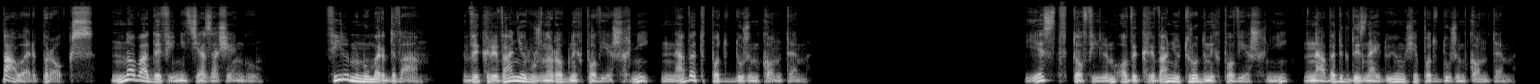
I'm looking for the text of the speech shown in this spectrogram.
PowerProx. Nowa definicja zasięgu. Film numer dwa. Wykrywanie różnorodnych powierzchni, nawet pod dużym kątem. Jest to film o wykrywaniu trudnych powierzchni, nawet gdy znajdują się pod dużym kątem.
